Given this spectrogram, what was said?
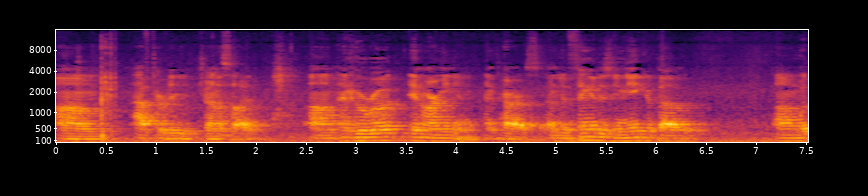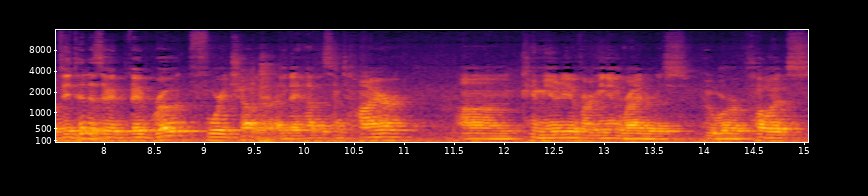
um, after the genocide, um, and who wrote in Armenian in Paris. And the thing that is unique about um, what they did is they, they wrote for each other, and they had this entire um, community of Armenian writers who were poets,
